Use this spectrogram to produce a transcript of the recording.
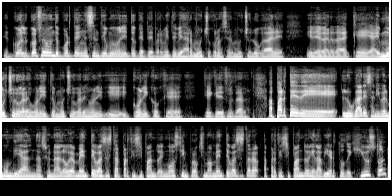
el, el golf es un deporte en ese sentido muy bonito que te permite viajar mucho, conocer muchos lugares, y de verdad que hay muchos lugares bonitos, muchos lugares icónicos que, que hay que disfrutar. Aparte de lugares a nivel mundial, nacional, obviamente vas a estar participando en Austin próximamente, vas a estar participando en el abierto de Houston.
